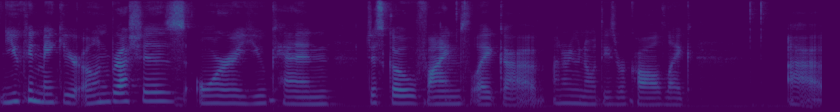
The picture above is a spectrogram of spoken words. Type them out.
you can make your own brushes or you can just go find like, uh, I don't even know what these were called, like uh,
